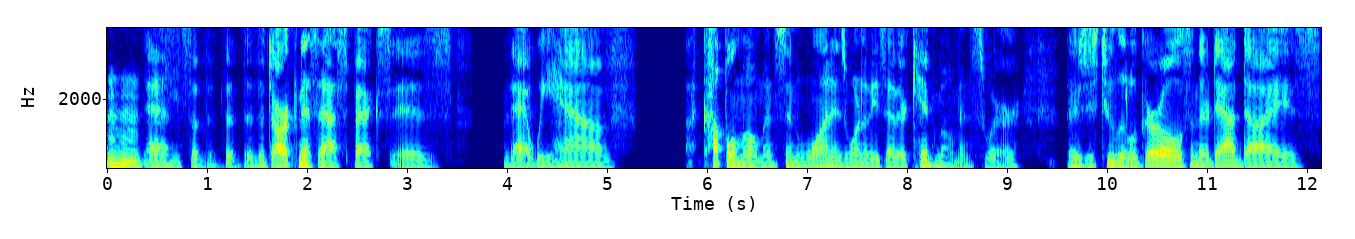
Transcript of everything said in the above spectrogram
Mm-hmm. And so the, the the darkness aspects is that we have a couple moments, and one is one of these other kid moments where there's these two little girls and their dad dies,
